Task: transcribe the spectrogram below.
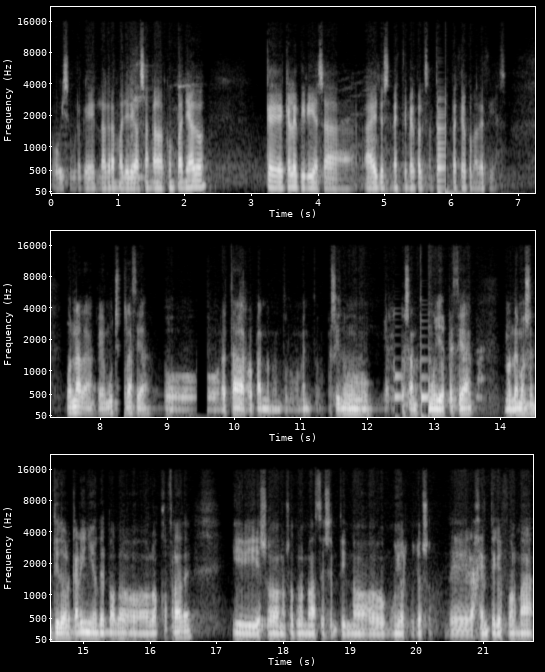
hoy seguro que la gran mayoría os han acompañado, ¿qué, qué les dirías a, a, ellos en este miércoles santo especial, como decías? Pues nada, que muchas gracias por, por estar arropándonos en todo momento. Ha sido un miércoles santo muy especial, donde hemos sentido el cariño de todos los cofrades y eso a nosotros nos hace sentirnos muy orgullosos de la gente que forma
